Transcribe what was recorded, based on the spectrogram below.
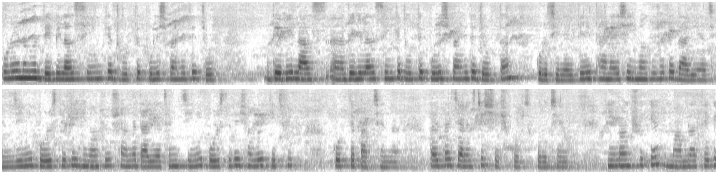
পনেরোই নম্বর দেবীলাল সিংকে ধরতে পুলিশ বাহিনীতে যোগ দেবীলাল দেবীলাল সিংকে ধরতে পুলিশ বাহিনীতে যোগদান করেছিলেন। তিনি থানায় এসে হিমাংশুর সাথে দাঁড়িয়ে আছেন, যিনি পরিস্থিতি হিমাংশুর সামনে দাঁড়িয়ে আছেন, যিনি পরিস্থিতির সঙ্গে কিছুই করতে পারছেন না, তাই তার চ্যালেঞ্জটি শেষ কর- করেছেন। হিমাংশুকে মামলা থেকে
